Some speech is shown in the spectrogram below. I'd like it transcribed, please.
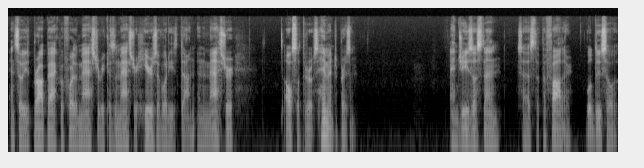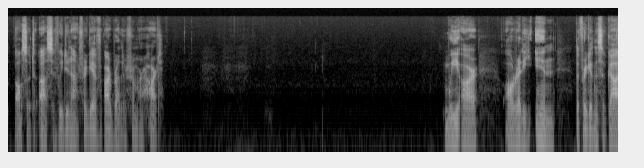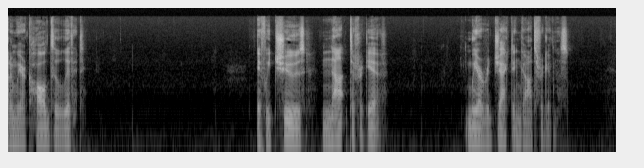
And so he's brought back before the master because the master hears of what he's done, and the master also throws him into prison. And Jesus then says that the Father will do so also to us if we do not forgive our brother from our heart. We are already in the forgiveness of God, and we are called to live it. if we choose not to forgive, we are rejecting God's forgiveness.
